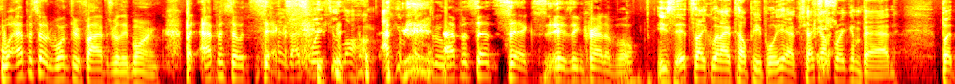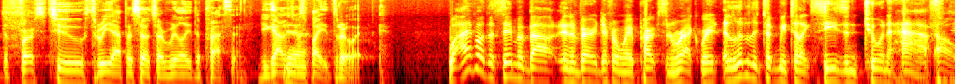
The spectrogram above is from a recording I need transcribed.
Well, episode one through five is really boring, but episode six. That's way too long. I can play through. Episode six is incredible. It's like when I tell people, yeah, check out Breaking Bad, but the first two, three episodes are really depressing. You got to Yeah. just fight through it. Well, I felt the same about in a very different way. Parks and Rec, where it literally took me to like season two and a half, Oh,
